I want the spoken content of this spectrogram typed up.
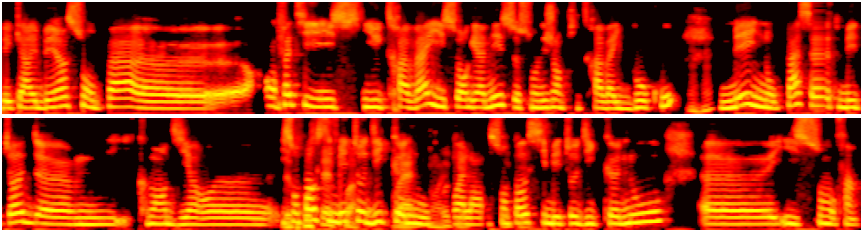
les Caribéens sont pas. Euh, en fait, ils, ils travaillent, ils s'organisent. Ce sont des gens qui travaillent beaucoup, mhm. mais ils n'ont pas cette méthode. Euh, comment dire euh, Ils sont pas aussi méthodiques que nous. Voilà, ils sont pas aussi méthodiques que nous. ils sont. Enfin,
